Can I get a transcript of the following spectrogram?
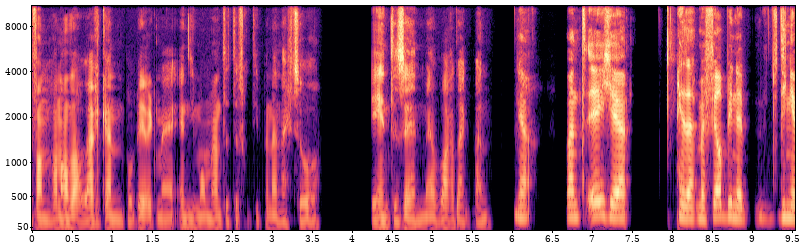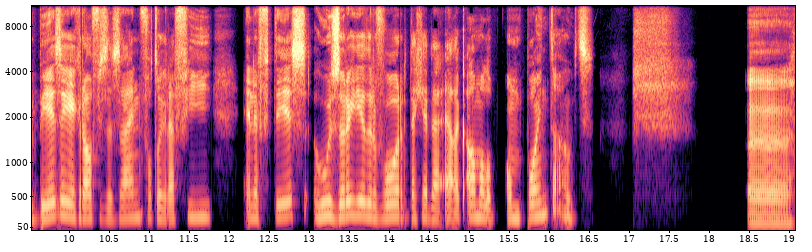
Van, van al dat werk en probeer ik mij in die momenten te verdiepen en echt zo één te zijn met waar dat ik ben. Want eh, je, je bent met veel binnen dingen bezig, grafisch design, fotografie, NFT's. Hoe zorg je ervoor dat je dat eigenlijk allemaal op on point houdt? Eh,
